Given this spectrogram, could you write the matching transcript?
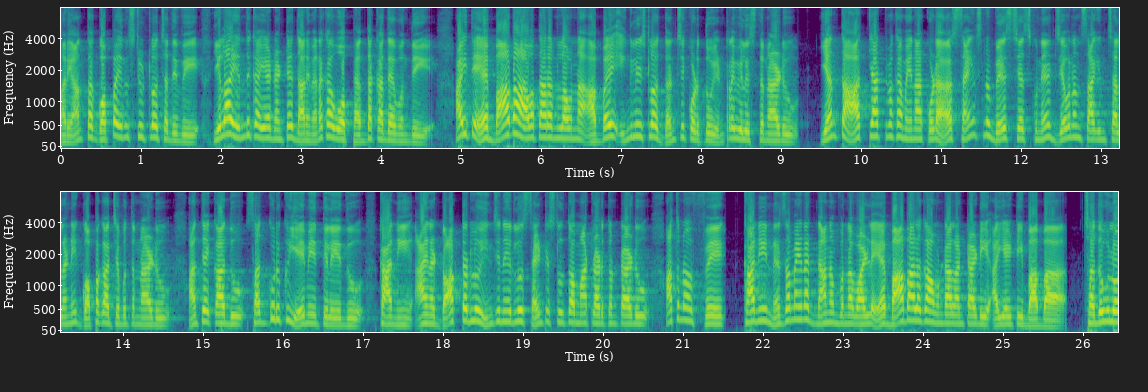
మరి అంత గొప్ప ఇన్స్టిట్యూట్లో చదివి ఇలా ఎందుకు అయ్యాడంటే దాని వెనక ఓ పెద్ద కథే ఉంది. అయితే బాబా అవతారంలో ఉన్న అబ్బాయి ఇంగ్లీష్లో దంచి కొడుతూ ఇంటర్వ్యూలు ఇస్తున్నాడు. ఎంత ఆధ్యాత్మికమైనా కూడా సైన్స్ను బేస్ చేసుకునే జీవనం సాగించాలని గొప్పగా చెబుతున్నాడు. అంతేకాదు సద్గురుకు ఏమీ తెలియదు. కానీ ఆయన డాక్టర్లు ఇంజనీర్లు సైంటిస్టులతో మాట్లాడుతుంటాడు. అతను ఫేక్ కానీ నిజమైన జ్ఞానం ఉన్న వాళ్ళే బాబాలుగా ఉండాలంటాడు ఐఐటి బాబా. చదువులో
